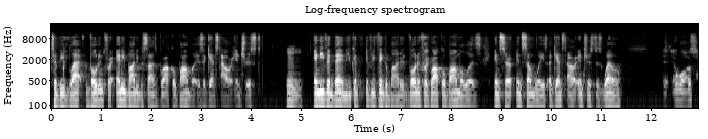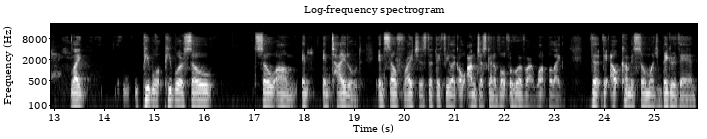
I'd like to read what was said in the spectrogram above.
to be black voting for anybody besides Barack Obama is against our interest. Mhm. And even then you can if you think about it voting for Barack Obama was in cer- in some ways against our interest as well It, it was. like people people are so so um in, entitled and self-righteous that they feel like oh i'm just gonna vote for whoever i want but like the the outcome is so much bigger than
